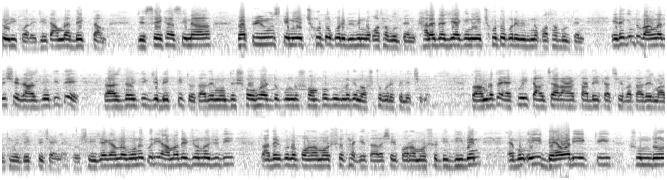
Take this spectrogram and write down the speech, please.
তৈরি করে যেটা আমরা দেখতাম যে শেখ হাসিনা, ডক্টর ইউনুসকে নিয়ে ছোট করে বিভিন্ন কথা বলতেন, খালেদা জিয়াকে নিয়ে ছোট করে বিভিন্ন কথা বলতেন। এটা কিন্তু বাংলাদেশের রাজনীতিতে রাজনৈতিক যে ব্যক্তিত্ব, তাদের মধ্যে সৌহার্দ্যপূর্ণ সম্পর্কগুলোকে নষ্ট করে ফেলেছিল। তো আমরা তো একই কালচার আর তাদের কাছে বা তাদের মাধ্যমে দেখতে চাই না। তো সেই জায়গায় আমরা মনে করি আমাদের জন্য যদি তাদের কোনো পরামর্শ থাকে, তারা সেই পরামর্শটি দিবেন এবং এই দেওয়ারই একটি সুন্দর,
